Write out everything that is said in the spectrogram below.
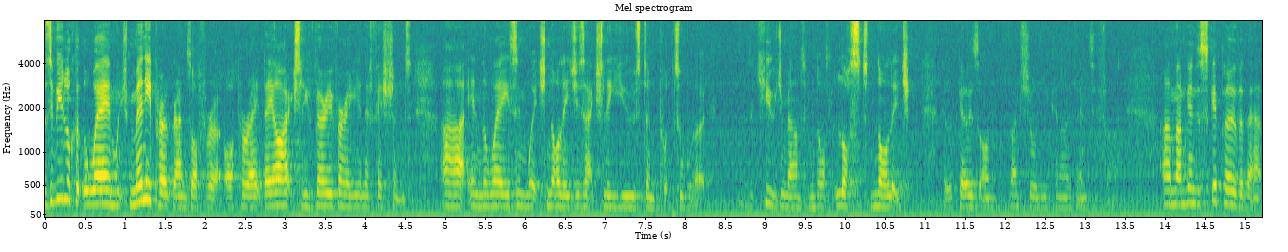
Because if you look at the way in which many programs offer, operate, they are actually very, very inefficient uh, in the ways in which knowledge is actually used and put to work. There's a huge amount of not lost knowledge that goes on, I'm sure you can identify. Um, I'm going to skip over that.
